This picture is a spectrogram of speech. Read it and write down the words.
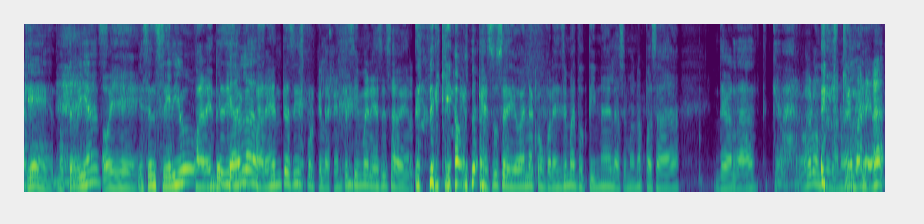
¿qué? ¿No te rías? Oye, ¿Es en serio? paréntesis, ¿De qué hablas? paréntesis, porque la gente sí merece saber ¿De qué hablas? qué sucedió en la conferencia matutina de la semana pasada. De verdad, qué bárbaro, Andrés Manuel. Qué ¿eh? manera.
